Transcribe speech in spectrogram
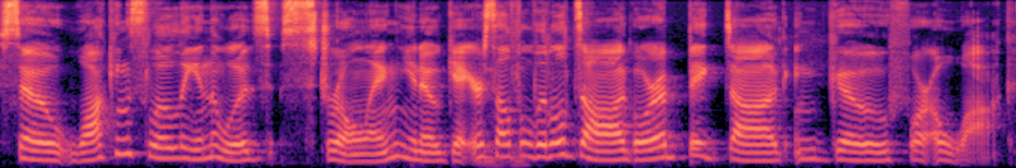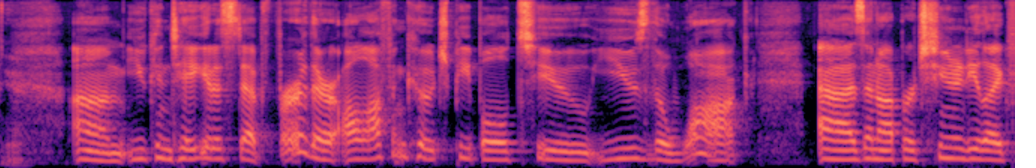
So, walking slowly in the woods, strolling, you know, get yourself a little dog or a big dog and go for a walk. Um, you can take it a step further. I'll often coach people to use the walk as an opportunity, like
